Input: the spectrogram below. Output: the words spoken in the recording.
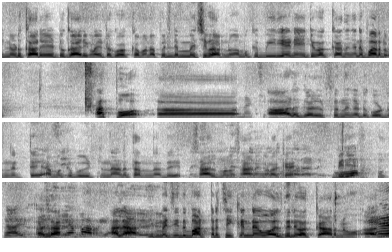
എന്നോട് കറിയായിട്ടും കാര്യങ്ങളായിട്ടൊക്കെ വെക്കാൻ പറഞ്ഞു. അപ്പം എന്റെ അമ്മച്ചി പറഞ്ഞു നമുക്ക് ബിരിയാണി ആയിട്ട് വെക്കാമെന്ന് ഇങ്ങനെ പറഞ്ഞു. അപ്പോൾ ആൾ ഗൾഫിൽ നിന്ന് ഇങ്ങോട്ട് കൊണ്ടുവന്നിട്ട് നമുക്ക് വീട്ടിൽ നിന്നാണ് തന്നത് സാൽമണും സാധനങ്ങളൊക്കെ. ബിരിയാണി അല്ല അല്ല ഇമ്മച്ചി ഇത് ബട്ടർ ചിക്കന്റെ പോലത്തിൽ വെക്കാറുന്നു അത്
